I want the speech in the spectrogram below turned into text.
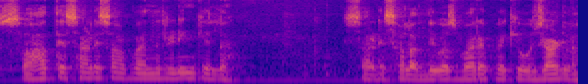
सहा ते साडेसहापर्यंत रिडिंग केलं. साडेसहाला दिवस बऱ्यापैकी उजाडलं.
